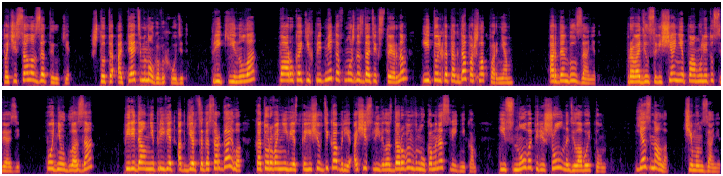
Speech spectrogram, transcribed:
почесала в затылке. Что-то опять много выходит. Прикинула, пару каких предметов можно сдать экстерном, и только тогда пошла к парням. Арден был занят. Проводил совещание по амулету связи поднял глаза, передал мне привет от герцога Саргайла, которого невестка еще в декабре осчастливила здоровым внуком и наследником, и снова перешел на деловой тон. Я знала, чем он занят,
